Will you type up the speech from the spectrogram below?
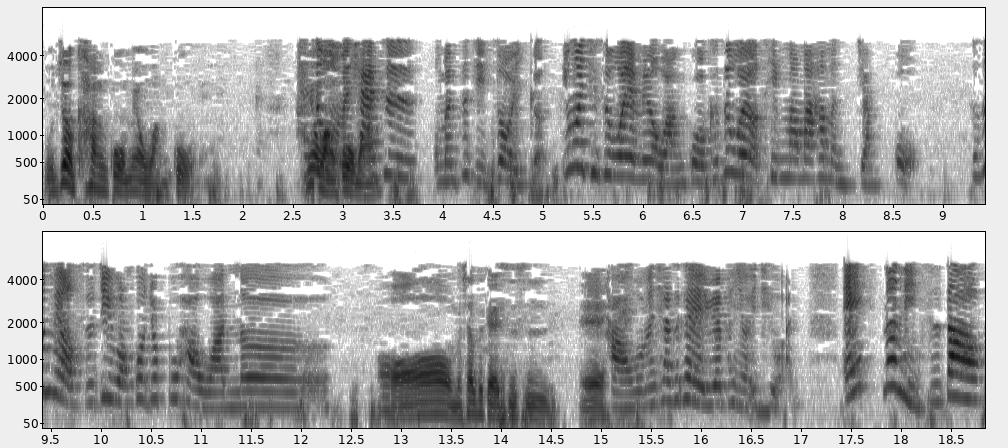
我就有看过，没有玩过。还是我玩过吗们下一次我们自己做一个？因为其实我也没有玩过，可是我有听妈妈他们讲过，可是没有实际玩过就不好玩了。哦，我们下次可以试试。哎、好，我们下次可以约朋友一起玩。哎，那你知道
